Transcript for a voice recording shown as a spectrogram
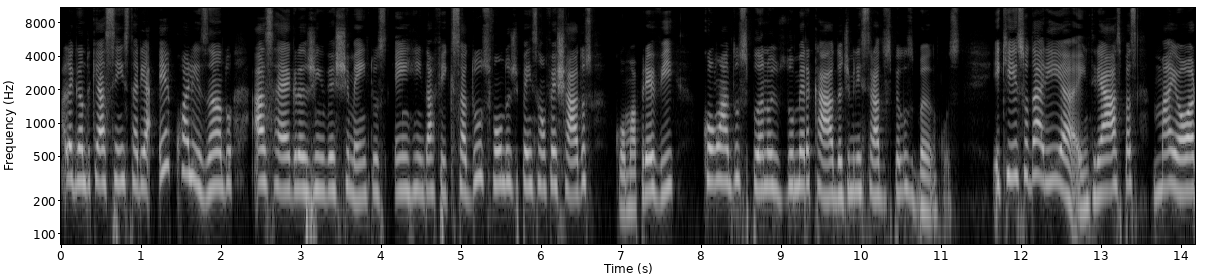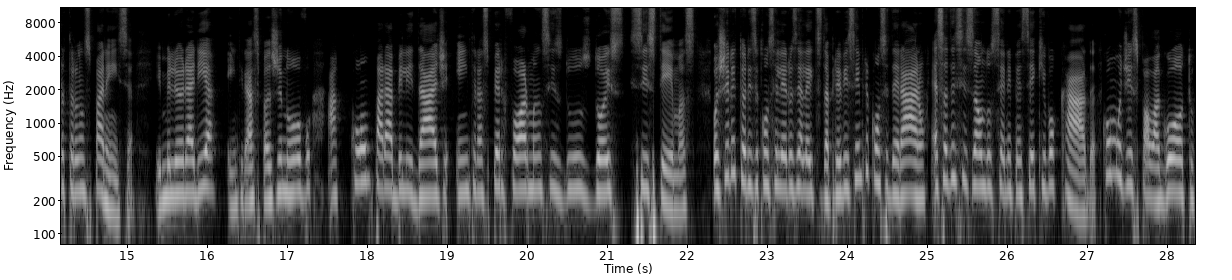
alegando que assim estaria equalizando as regras de investimentos em renda fixa dos fundos de pensão fechados, como a Previ, com a dos planos do mercado administrados pelos bancos e que isso daria, entre aspas, maior transparência e melhoraria, entre aspas de novo, a comparabilidade entre as performances dos dois sistemas. Os diretores e conselheiros eleitos da Previ sempre consideraram essa decisão do CNPC equivocada. Como diz Paula Goto,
